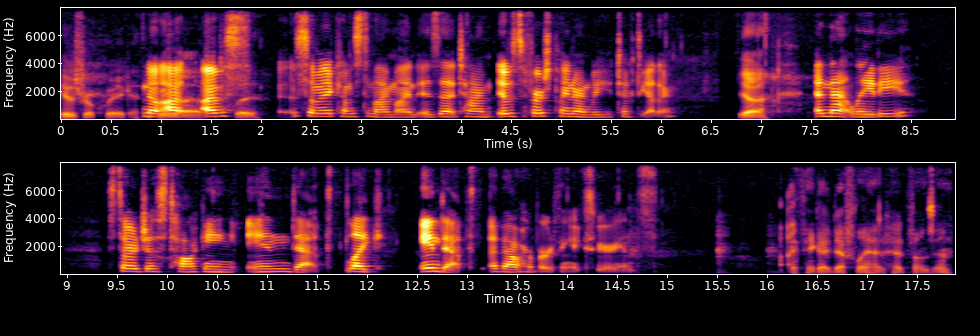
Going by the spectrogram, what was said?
It was real quick. I think No, I- laughed, I was- but something that comes to my mind is that time it was the first plane ride we took together. yeah, And that lady started just talking in depth, like in depth about her birthing experience. I think I definitely had headphones in,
